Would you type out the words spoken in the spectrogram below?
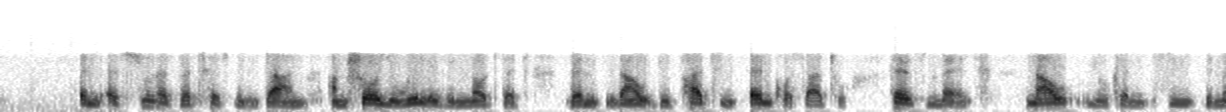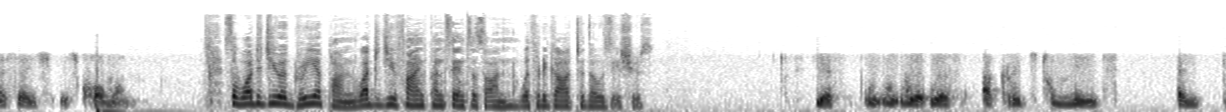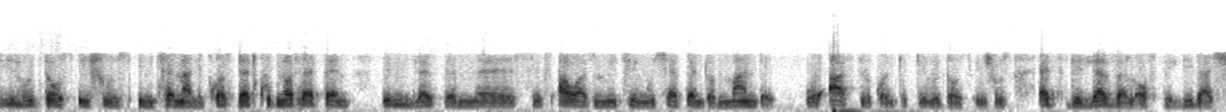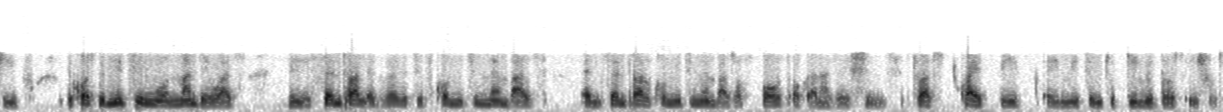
and as soon as that has been done, I'm sure you will even note that then now the party and COSATU has met. Now you can see the message is common. So, what did you agree upon? What did you find consensus on with regard to those issues? Yes, we, we, we have agreed to meet and deal with those issues internally because that could not happen in less than uh, six hours meeting which happened on Monday. We are still going to deal with those issues at the level of the leadership because the meeting on Monday was the Central Executive Committee members and Central Committee members of both organizations. It was quite big a meeting to deal with those issues.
